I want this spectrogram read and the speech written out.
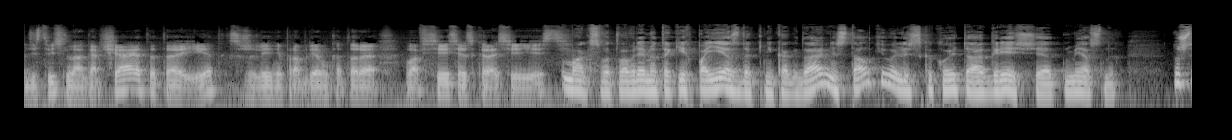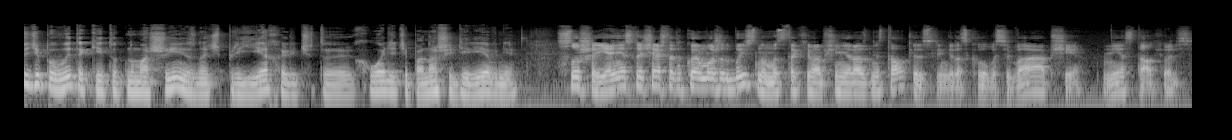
действительно огорчает это, и это, к сожалению, проблема, которая во всей сельской России есть. Макс, вот во время таких поездок никогда не сталкивались с какой-то агрессией от местных? Ну, что типа вы такие тут на машине, значит, приехали, что-то ходите по нашей деревне. Слушай, я не исключаю, что такое может быть, но мы с таким вообще ни разу не сталкивались в Ленинградской области. Вообще не сталкивались.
